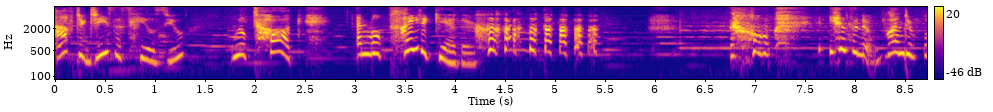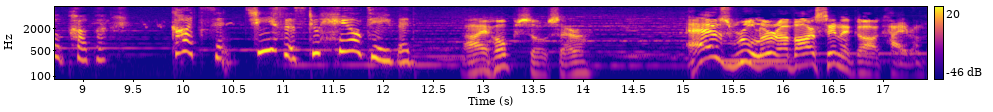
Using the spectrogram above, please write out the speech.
after Jesus heals you, we'll talk and we'll play together. oh, isn't it wonderful, Papa? God sent Jesus to heal David. I hope so, Sarah. As ruler of our synagogue, Hiram,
